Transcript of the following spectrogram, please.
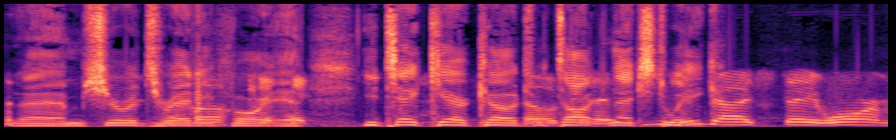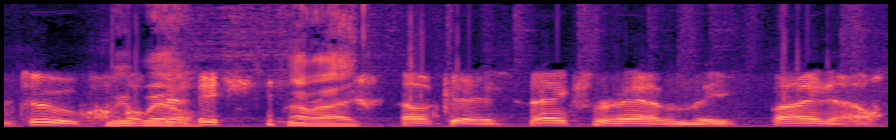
I'm sure it's ready for you. You take care, Coach. We'll talk next week. You guys stay warm too. We will. All right. Okay. Thanks for having me. Bye now.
